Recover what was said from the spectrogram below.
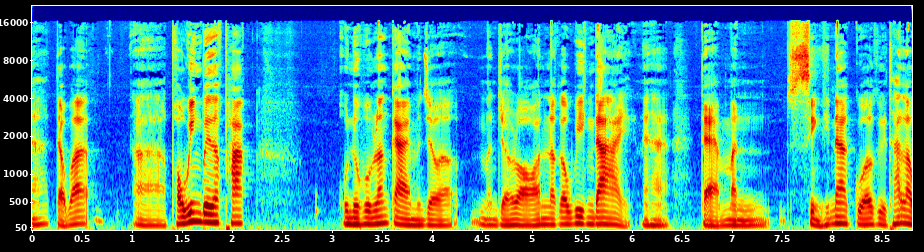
นะ แต่ว่าอพอวิ่งไปสักพัก อุณหภูมิร่างกายมันจะมันจะร้อนแล้วก็วิ่งได้นะฮะแต่มันสิ่งที่น่ากลัวคือถ้าเรา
